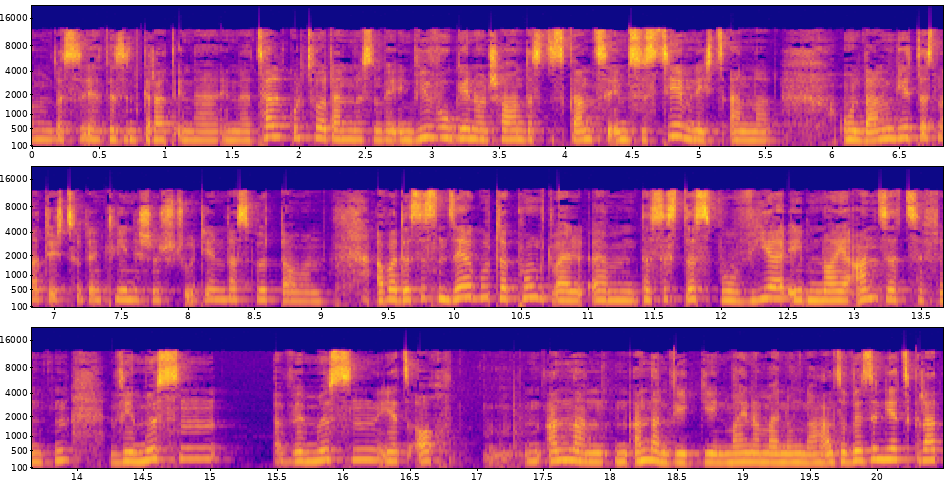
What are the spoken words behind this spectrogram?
Ähm, das, wir sind gerade in der, in der Zellkultur, dann müssen wir in vivo gehen und schauen, dass das Ganze im System nichts ändert. Und dann geht das natürlich zu den klinischen Studien. Das wird dauern. Aber das ist ein sehr guter Punkt, weil ähm, das ist das, wo wir eben neue Ansätze finden. Wir müssen wir müssen jetzt auch einen anderen, einen anderen Weg gehen, meiner Meinung nach. Also wir sind jetzt gerade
